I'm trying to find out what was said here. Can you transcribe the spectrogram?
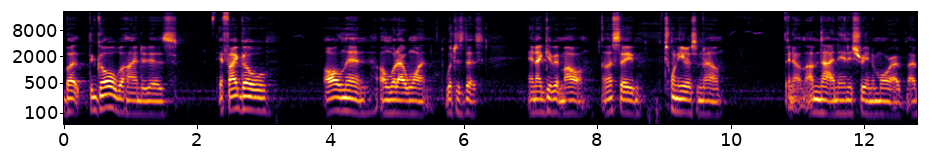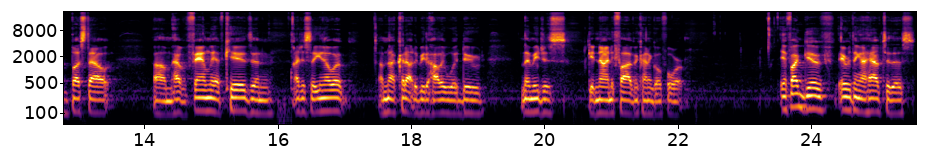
but the goal behind it is if I go all in on what I want, which is this, and I give it my all, and let's say 20 years from now, you know, I'm not in the industry anymore. I, I bust out, um, have a family, have kids, and I just say, you know what? I'm not cut out to be the Hollywood dude. Let me just get 95 and kind of go for it. If I give everything I have to this,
